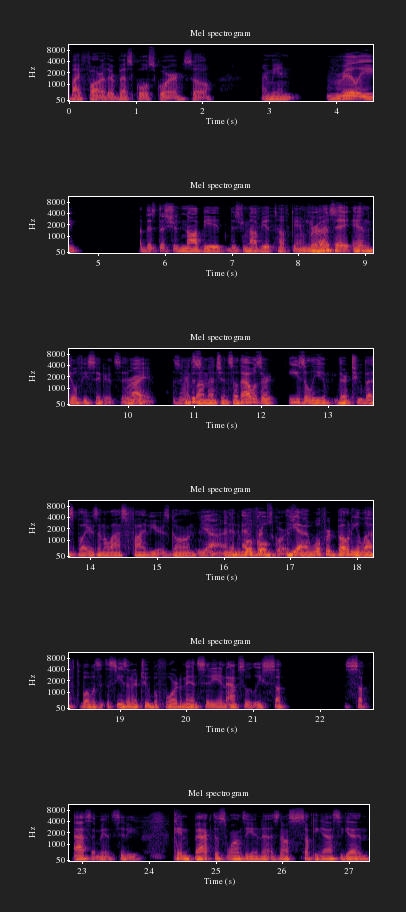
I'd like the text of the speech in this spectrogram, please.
by far their best goal scorer. So, I mean, really, this this should not be this should not be a tough game for us. Llorente and Gylfi Sigurdsson. Right. I mean, That's this, not mentioned. So that was their easily their two best players in the last five years gone. yeah, and, And, and, Wilfried, goal scorers. Yeah, Wilfried Bony left. What was it? The season or two before to Man City and absolutely sucked sucked ass at Man City. Came back to Swansea and is now sucking ass again.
